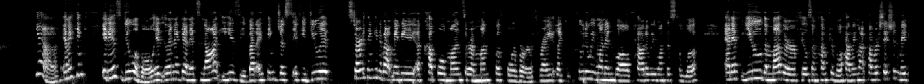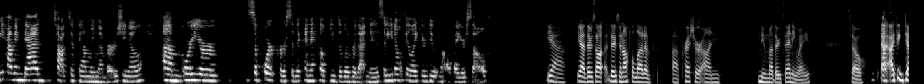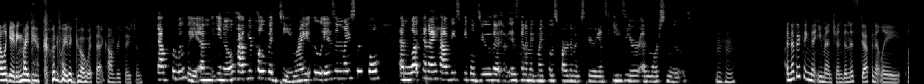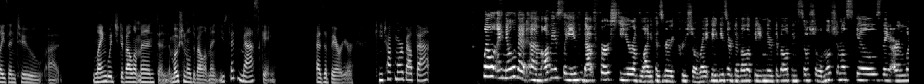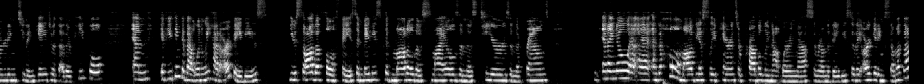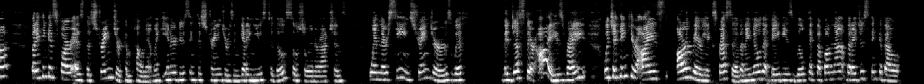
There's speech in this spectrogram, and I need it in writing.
Yeah, and I think it is doable. It, and again, it's not easy, but I think just if you do it, start thinking about maybe a couple months or a month before birth, right? Like, who do we want involved? How do we want this to look? And if you, the mother, feels uncomfortable having that conversation, maybe having dad talk to family members, you know, um, or your support person to kind of help you deliver that news so you don't feel like you're doing it all by yourself. Yeah. Yeah, there's a there's an awful lot of, uh, pressure on new mothers anyways. So, I I think delegating might be a good way to go with that conversation. Absolutely, and, you know, have your COVID team, right? Who is in my circle, and what can I have these people do that is gonna make my postpartum experience easier and more smooth? Mhm. Another thing that you mentioned, and this definitely plays into, uh language development and emotional development, you said masking as a barrier. Can you talk more about that? Well, I know that um, obviously that first year of life is very crucial, right? Babies are developing, they're developing social emotional skills, they are learning to engage with other people. And if you think about when we had our babies, you saw the full face, and babies could model those smiles and those tears and the frowns and I know at, at home, obviously, parents are probably not wearing masks around the baby, so they are getting some of that. But I think as far as the stranger component, like introducing to strangers and getting used to those social interactions, when they're seeing strangers with they just their eyes, right? Which I think your eyes are very expressive. And I know that babies will pick up on that, but I just think about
